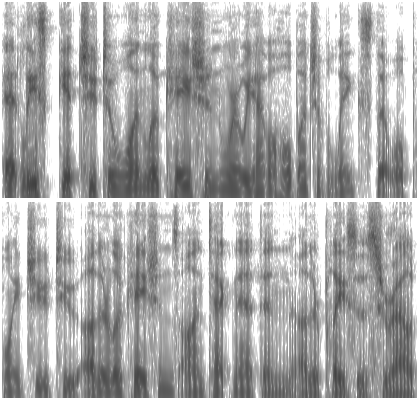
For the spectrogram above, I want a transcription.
at least get you to one location where we have a whole bunch of links that will point you to other locations on TechNet and other places throughout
